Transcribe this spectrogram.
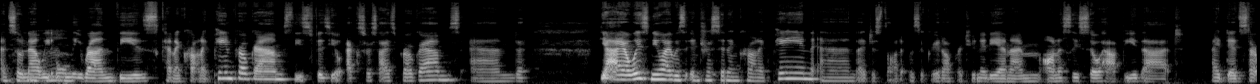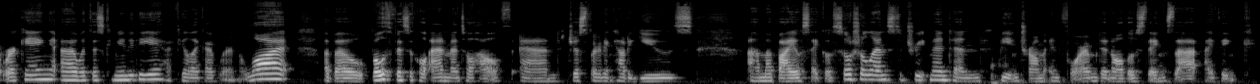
And so now mm-hmm. we only run these kind of chronic pain programs, these physio exercise programs, and yeah, I always knew I was interested in chronic pain and I just thought it was a great opportunity. And I'm honestly so happy that I did start working uh, with this community. I feel like I've learned a lot about both physical and mental health and just learning how to use um, a biopsychosocial lens to treatment and being trauma informed and all those things that I think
